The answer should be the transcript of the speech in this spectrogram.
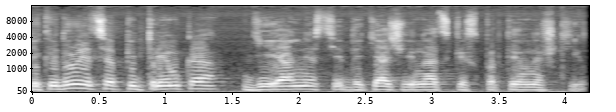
Ліквідується підтримка діяльності дитячо-юнацьких спортивних шкіл.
